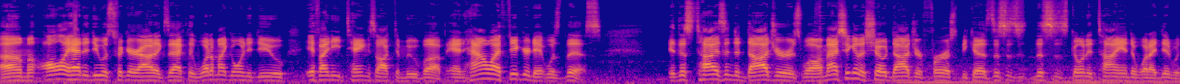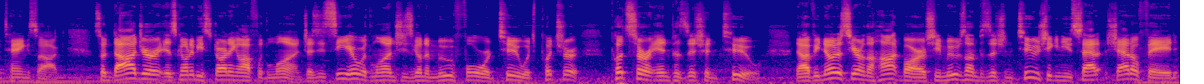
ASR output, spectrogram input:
Um, all I had to do was figure out exactly what am I going to do if I need Tang Sok to move up. And how I figured it was this this ties into Dodger as well. I'm actually going to show Dodger first because this is this is going to tie into what I did with Tang Sok. So Dodger is going to be starting off with lunge. As you see here with lunge, she's going to move forward two, which puts her puts her in position two. Now, if you notice here on the hotbar, if she moves on position two, she can use Shadow Fade,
